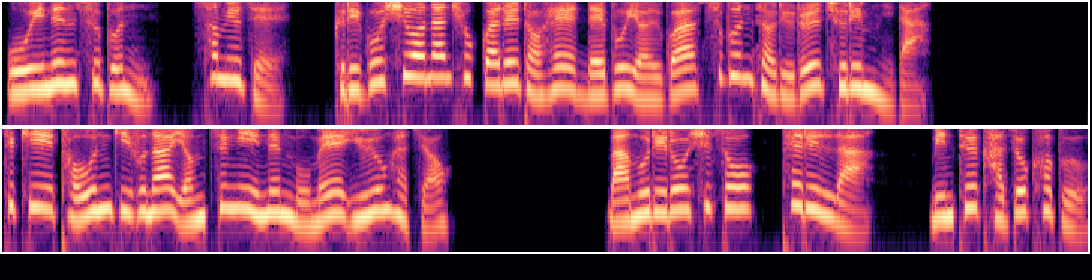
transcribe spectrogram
오이는 수분, 섬유질, 그리고 시원한 효과를 더해 내부 열과 수분 저류를 줄입니다. 특히 더운 기후나 염증이 있는 몸에 유용하죠. 마무리로 시소, 페릴라, 민트 가족 허브,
